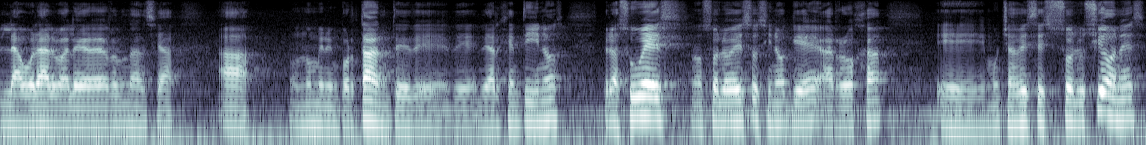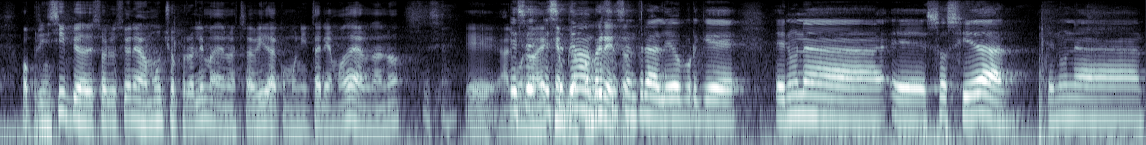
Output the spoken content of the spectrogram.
laboral, vale la redundancia, a un número importante de argentinos pero a su vez, no solo eso, sino que arroja eh, muchas veces soluciones o principios de soluciones a muchos problemas de nuestra vida comunitaria moderna. ¿no? Eh, algunos ese, ese tema me parece central, Leo, porque en una eh, sociedad, en, una,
